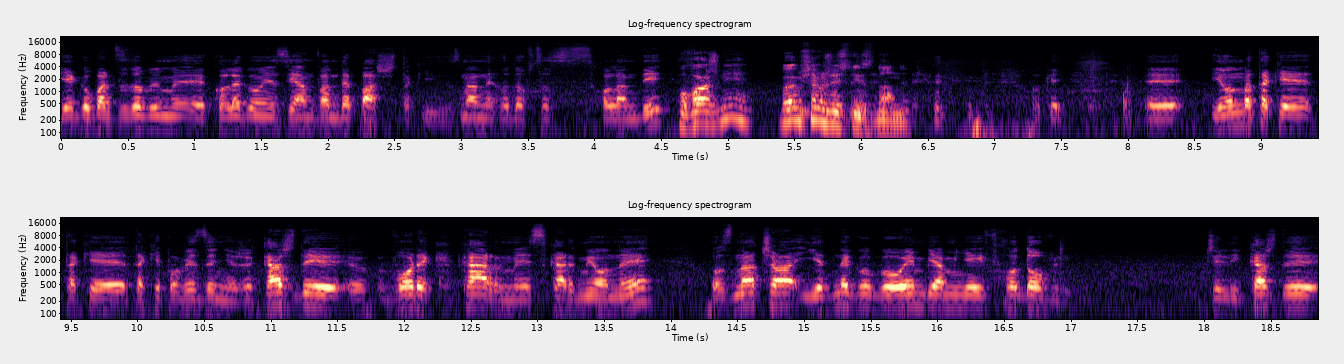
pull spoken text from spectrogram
Jego bardzo dobrym e, kolegą jest Jan van de Pasch, taki znany hodowca z Holandii. Poważnie? Bo ja myślałem, że jest nieznany. Okej. E, I on ma takie, takie, takie powiedzenie, że każdy worek karmy skarmiony oznacza jednego gołębia mniej w hodowli. Czyli każdy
